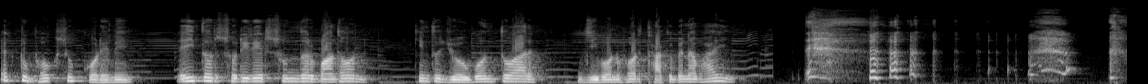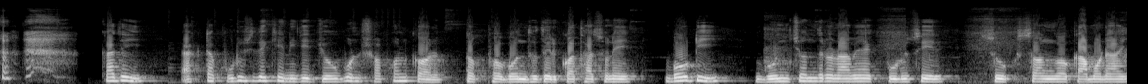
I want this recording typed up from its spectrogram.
একটু ভোগসুখ করে নে। এই তোর শরীরের সুন্দর বাঁধন কিন্তু যৌবন তো আর জীবনভর থাকবে না ভাই। কাজেই একটা পুরুষ দেখে নিজের যৌবন সফল কর। তপ্য বন্ধুদের কথা শুনে বউটি গুণচন্দ্র নামে এক পুরুষের সুখ সঙ্গ কামনায়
